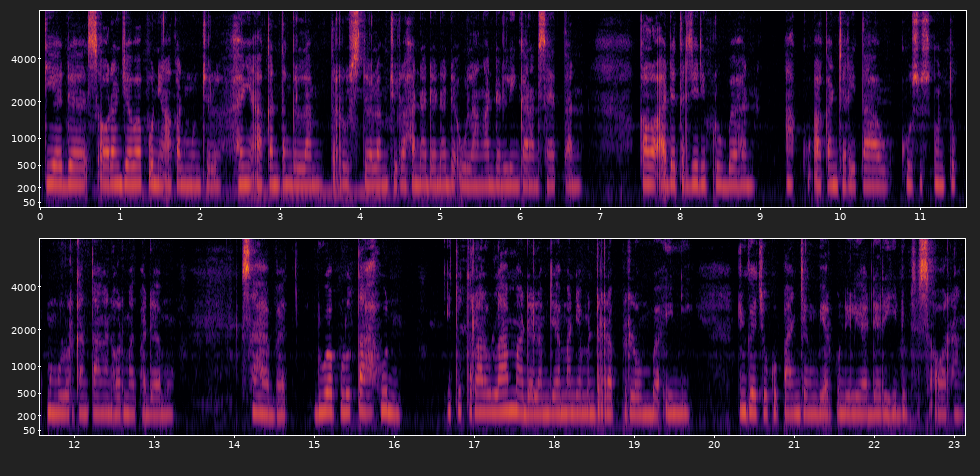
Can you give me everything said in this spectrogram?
Tiada seorang Jawa pun yang akan muncul, hanya akan tenggelam terus dalam curahan nada-nada ulangan dan lingkaran setan. Kalau ada terjadi perubahan, aku akan cari tahu, khusus untuk mengulurkan tangan hormat padamu. Sahabat, 20 tahun itu terlalu lama dalam zaman yang menderap berlomba ini. Juga cukup panjang biarpun dilihat dari hidup seseorang.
